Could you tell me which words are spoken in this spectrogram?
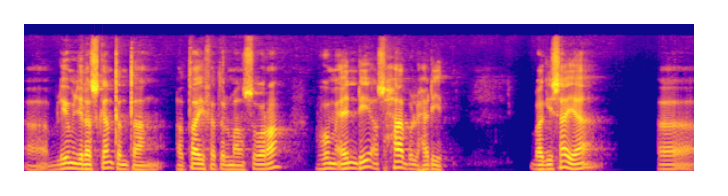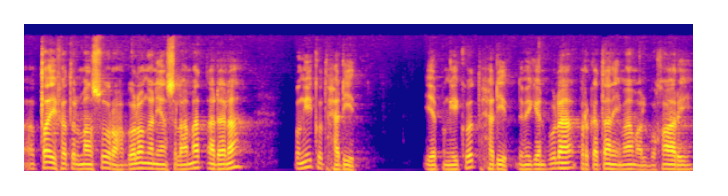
uh, beliau menjelaskan tentang taifatul mansurah hum indi ashabul hadith bagi saya uh, taifatul mansurah golongan yang selamat adalah pengikut hadith. Ya pengikut hadith. Demikian pula perkataan Imam Al-Bukhari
